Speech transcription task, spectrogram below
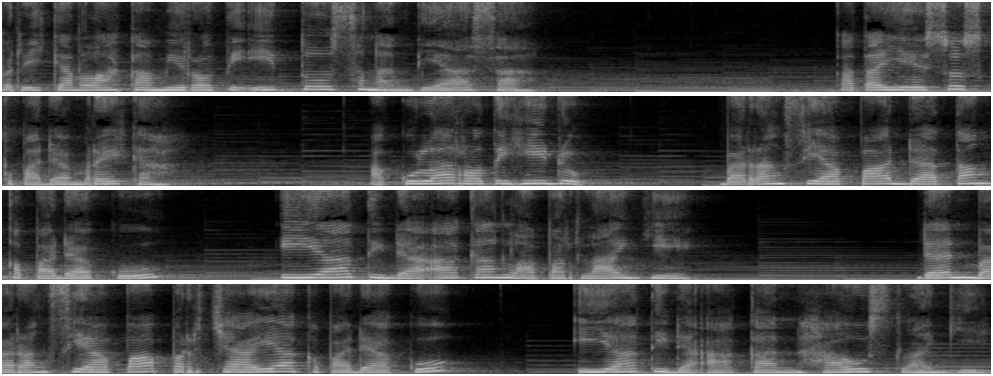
berikanlah kami roti itu senantiasa. Kata Yesus kepada mereka, Akulah roti hidup. Barang siapa datang kepadaku, ia tidak akan lapar lagi dan barang siapa percaya kepadaku, ia tidak akan haus lagi.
